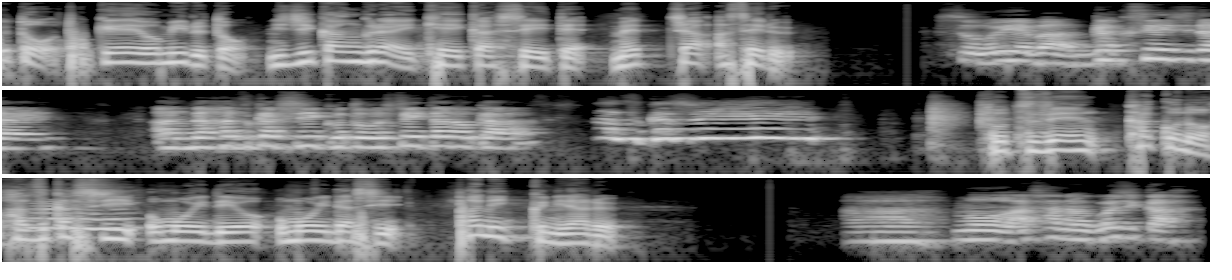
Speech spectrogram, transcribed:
ふと時計を見ると2時間ぐらい経過していてめっちゃ焦る。そういえば、学生時代、あんな恥ずかしいことをしていたのか。恥ずかしい。突然過去の恥ずかしい思い出を思い出しパニックになる。ああ、もう朝の5時か。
